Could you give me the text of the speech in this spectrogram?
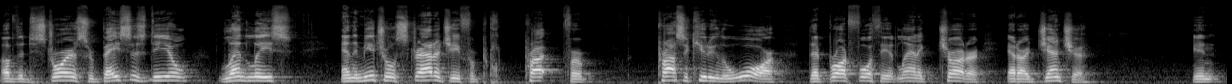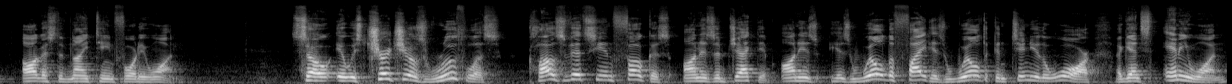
of the Destroyers for Bases deal, Lend Lease, and the mutual strategy for, pro- for prosecuting the war that brought forth the Atlantic Charter at Argentia in August of 1941. So it was Churchill's ruthless Clausewitzian focus on his objective, on his, his will to fight, his will to continue the war against anyone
